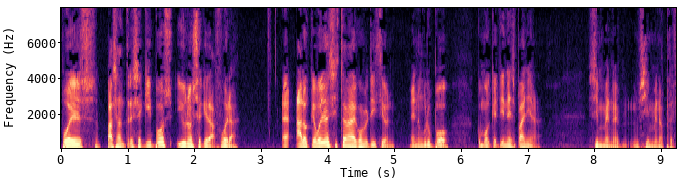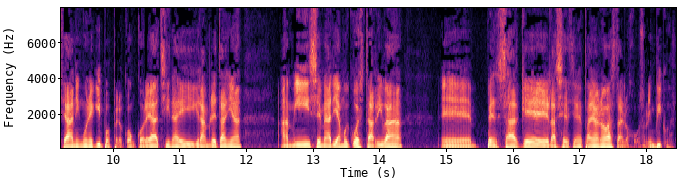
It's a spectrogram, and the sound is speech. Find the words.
pues pasan tres equipos y uno se queda fuera. Eh, A lo que voy del sistema de competición, en un grupo como el que tiene España, sin, sin menospreciar a ningún equipo, pero con Corea, China y Gran Bretaña, a mí se me haría muy cuesta arriba eh, pensar que la selección española no va a estar en los Juegos Olímpicos.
